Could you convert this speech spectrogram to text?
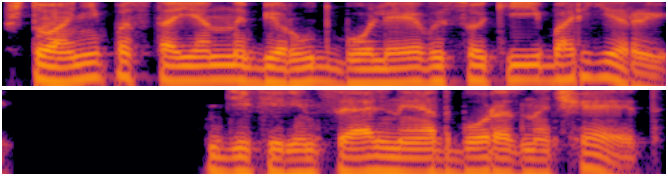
что они постоянно берут более высокие барьеры. Дифференциальный отбор означает,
